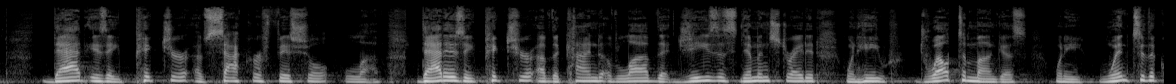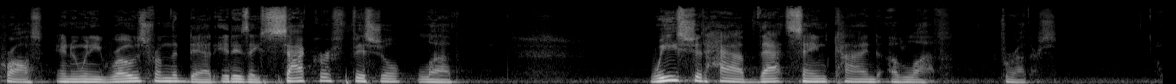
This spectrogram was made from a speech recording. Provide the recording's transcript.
That is a picture of sacrificial love. That is a picture of the kind of love that Jesus demonstrated when he dwelt among us, when he went to the cross, and when he rose from the dead. It is a sacrificial love. We should have that same kind of love for others.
